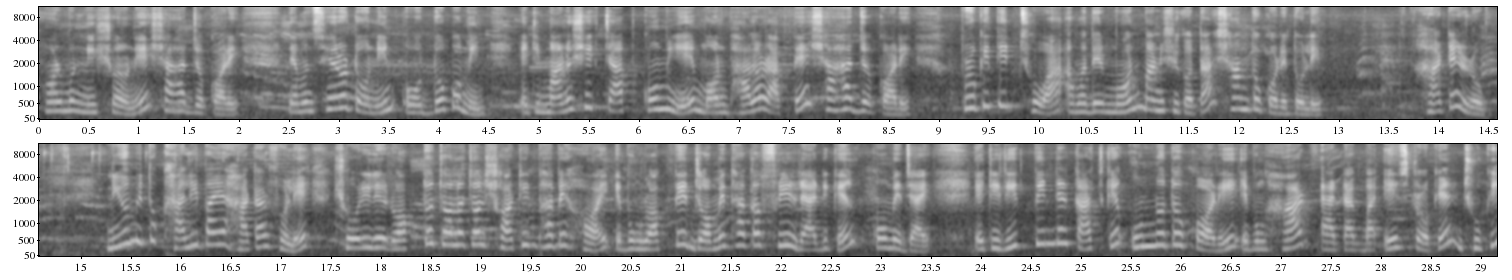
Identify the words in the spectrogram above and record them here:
হরমোন নিঃসরণে সাহায্য করে, যেমন সেরোটোনিন ও ডোপোমিন। এটি মানসিক চাপ কমিয়ে মন ভালো রাখতে সাহায্য করে। প্রকৃতির ছোঁয়া আমাদের মন মানসিকতা শান্ত করে তোলে। হার্টের রোগ নিয়মিত খালি পায়ে হাঁটার ফলে শরীরে রক্ত চলাচল সঠিকভাবে হয় এবং রক্তে জমে থাকা ফ্রি র্যাডিক্যাল কমে যায়। এটি হৃৎপিণ্ডের কাজকে উন্নত করে এবং হার্ট অ্যাটাক বা স্ট্রোকের ঝুঁকি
